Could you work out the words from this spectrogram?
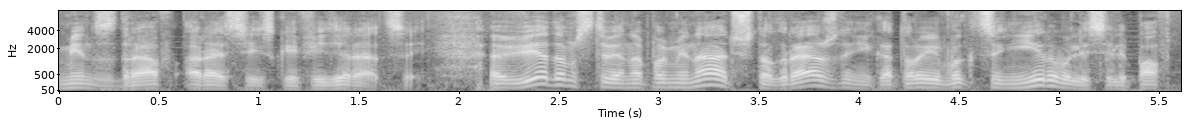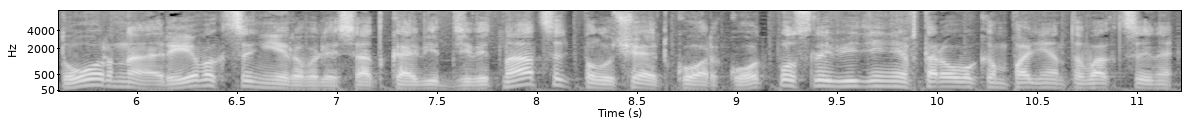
Минздрав Российской Федерации. В ведомстве напоминают, что граждане, которые вакцинировались или повторно ревакцинировались от COVID-19, получают QR-код после введения второго компонента вакцины,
